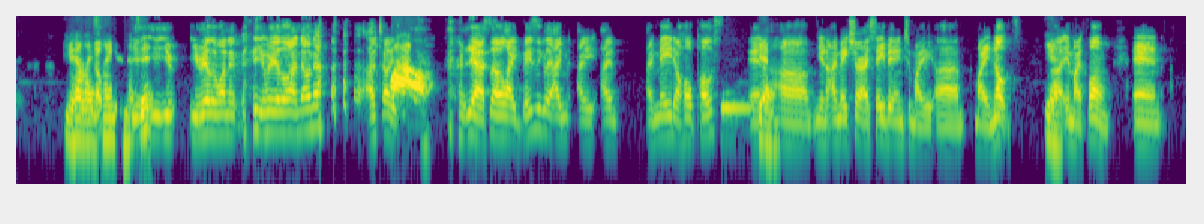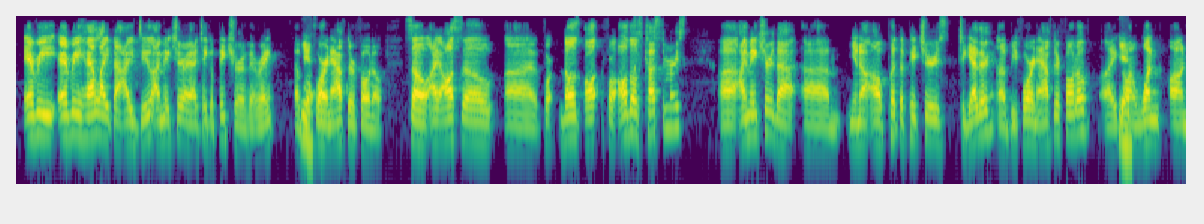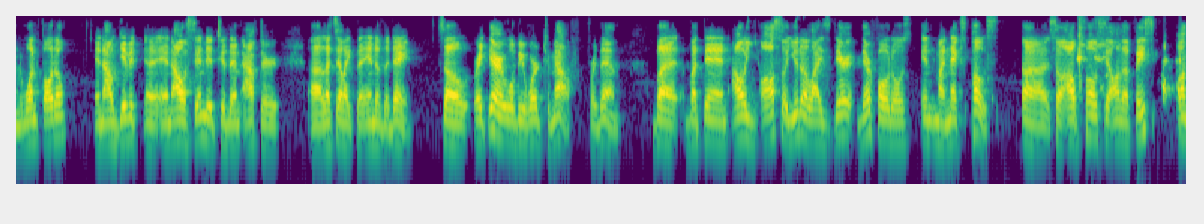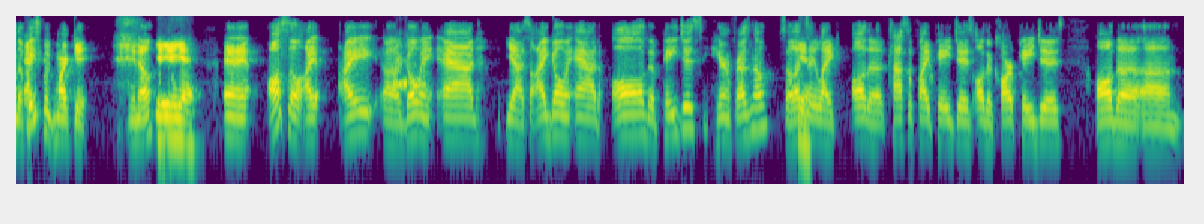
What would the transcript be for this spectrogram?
your headlights Nope. clean, that's you, it. You, you you really want to you really want to know now? I'll tell you. Wow. yeah so like basically i i i, I made a whole post and Yeah. um you know i make sure i save it into my uh my notes Yeah. uh, in my phone and every every headlight that i do i make sure i take a picture of it right a Yeah. before and after photo so i also uh for those all for all those customers uh, I make sure that um, you know I'll put the pictures together, uh, before and after photo, like Yeah. on one on one photo, and I'll give it uh, and I'll send it to them after uh, let's say like the end of the day. So right there it will be word to mouth for them. But but then I'll also utilize their their photos in my next post. Uh, so I'll post it on the face on the Facebook market, you know. Yeah, yeah, yeah. And also I I uh, go and add yeah, so I go and add all the pages here in Fresno. So let's Yeah. say like all the classified pages, all the car pages, all the um,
